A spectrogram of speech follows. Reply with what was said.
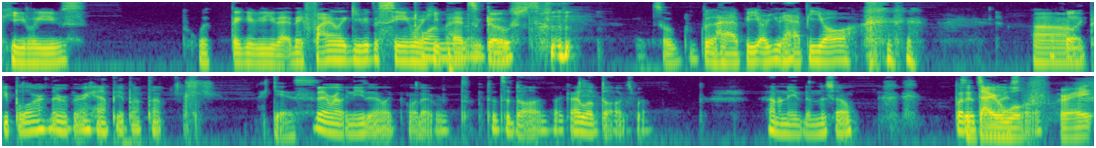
he leaves. They give you that, they finally give you the scene where he pets ghosts. Ghost. So happy. Are you happy, y'all? I um, feel like people are. They were very happy about that. I guess. They didn't really need it. Like whatever. It's, it's a dog. Like I love dogs, but I don't need it in the show. But it's, it's, a dire nice wolf, little right?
